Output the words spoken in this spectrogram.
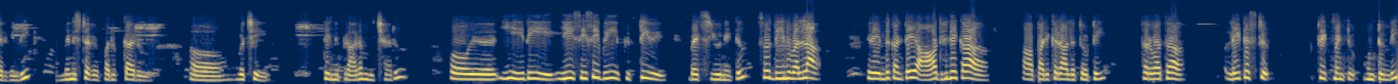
జరిగింది. మినిస్టర్ ఫరూక్ గారు ఆ, వచ్చి దీన్ని ప్రారంభించారు. ఈ ఇది ఈ CCB fifty beds unit. So దీనివల్ల ఇది ఎందుకంటే ఆధునిక ఆ, పరికరాలతోటి తర్వాత లేటెస్ట్ ట్రీట్మెంట్ ఉంటుంది.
